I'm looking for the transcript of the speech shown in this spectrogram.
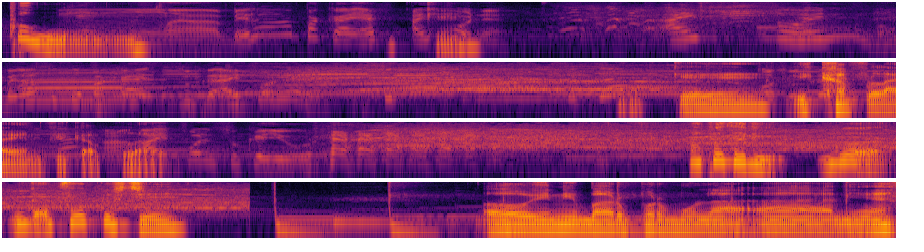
Pung. Hmm, ah, Bella pakai Okay. iPhone ya? iPhone. Bella suka pakai suka iPhone ya? suka. Oke, pick up line, pick up Ah, line. iPhone suka you. Apa tadi? Gua nggak fokus cuy. Oh, ini baru permulaan ya.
